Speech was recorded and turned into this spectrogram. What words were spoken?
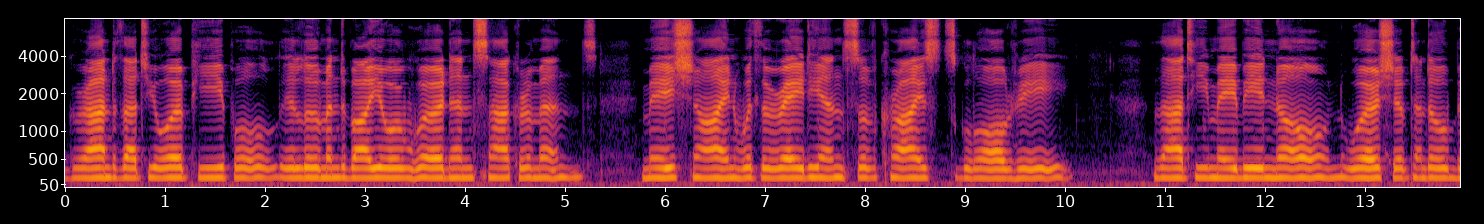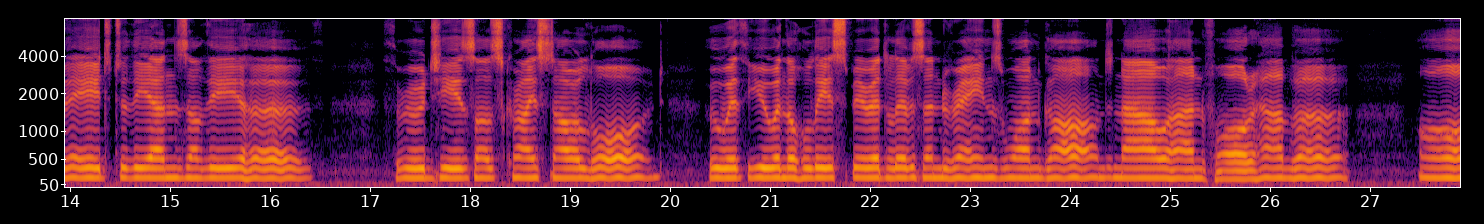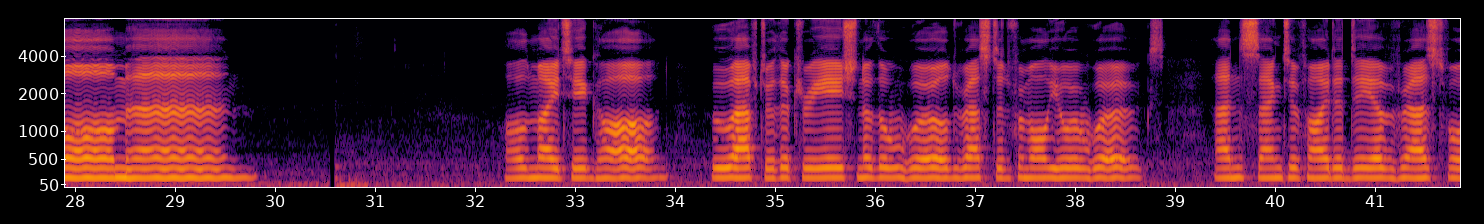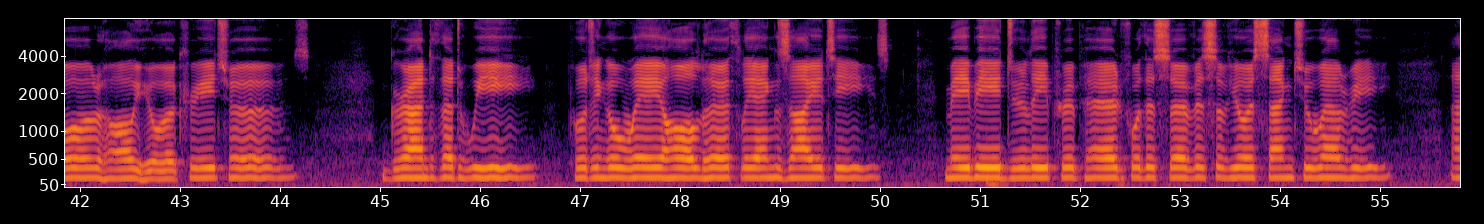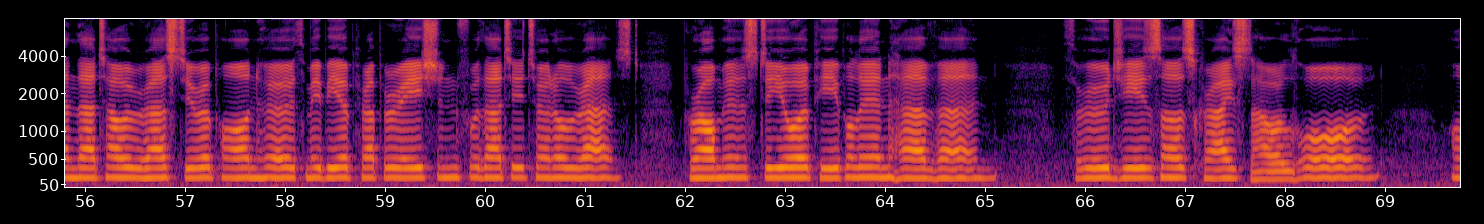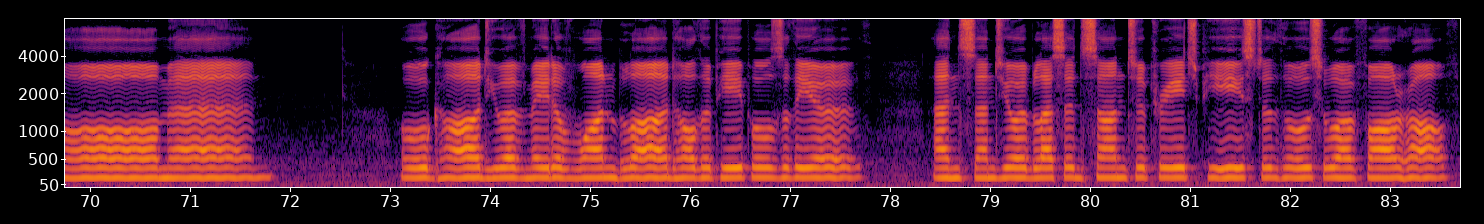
Grant that your people, illumined by your word and sacraments, may shine with the radiance of Christ's glory, that he may be known, worshipped, and obeyed to the ends of the earth. Through Jesus Christ our Lord, who with you and the Holy Spirit lives and reigns one God, now and for ever. Amen. Almighty God, who after the creation of the world rested from all your works, and sanctified a day of rest for all your creatures, grant that we, putting away all earthly anxieties, may be duly prepared for the service of your sanctuary, and that our rest here upon earth may be a preparation for that eternal rest promised to your people in heaven, through Jesus Christ our Lord. Amen. O God, you have made of one blood all the peoples of the earth, and sent your blessed Son to preach peace to those who are far off,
